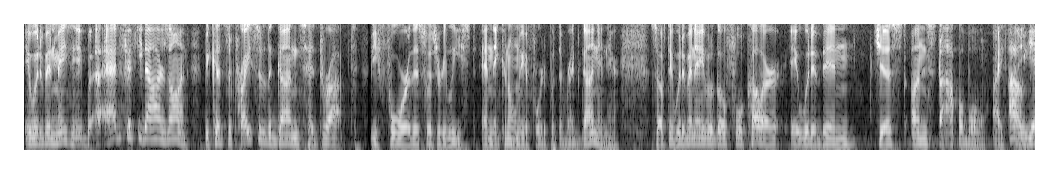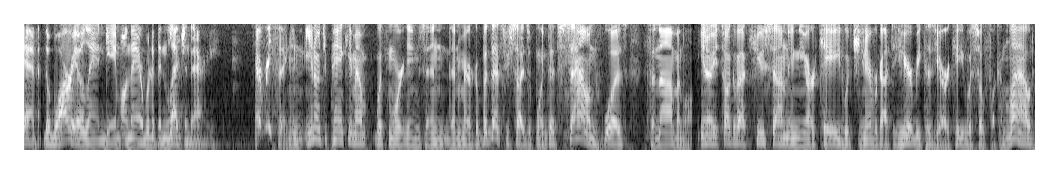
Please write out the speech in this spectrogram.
it would have been amazing. Add fifty dollars on because the price of the guns had dropped before this was released, and they could only afford to put the red gun in there. So if they would have been able to go full color, it would have been just unstoppable. I think. Oh yeah, the Wario Land game on there would have been legendary. Everything. And you know, Japan came out with more games than, than America, but that's besides the point. That sound was phenomenal. You know, you talk about QSound in the arcade, which you never got to hear because the arcade was so fucking loud.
